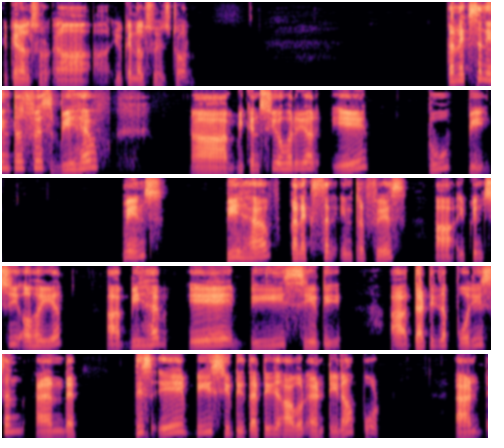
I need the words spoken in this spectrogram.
You can also uh, you can also install. Connection interface we have uh, we can see over here a to p. Means we have connection interface. Uh, you can see over here uh, we have a b c d. Uh, that is the position and this a b c d that is our antenna port. And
